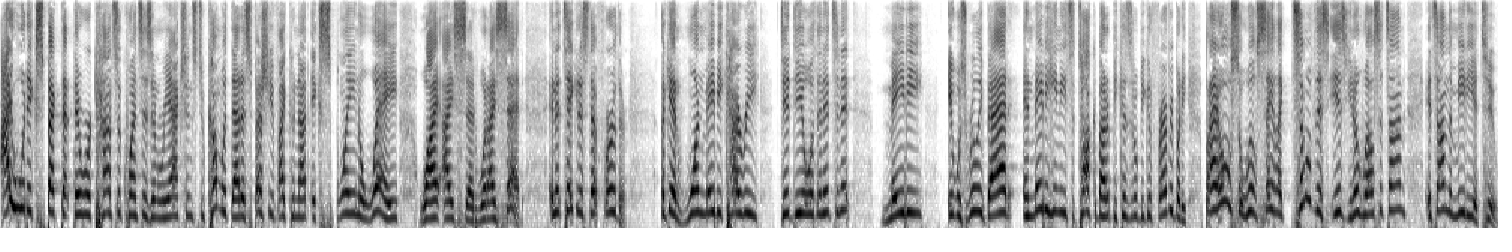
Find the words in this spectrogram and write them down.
I would expect that there were consequences and reactions to come with that, especially if I could not explain away why I said what I said. And to take it a step further, again, one, maybe Kyrie did deal with an incident. Maybe it was really bad and maybe he needs to talk about it because it'll be good for everybody but i also will say like some of this is you know who else it's on it's on the media too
